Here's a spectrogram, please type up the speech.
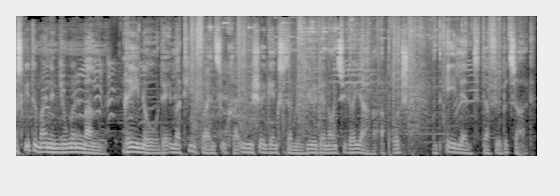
Es geht um einen jungen Mann, Rino, der immer tiefer ins ukrainische Gangstermilieu der 90er Jahre abrutscht und elend dafür bezahlt.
